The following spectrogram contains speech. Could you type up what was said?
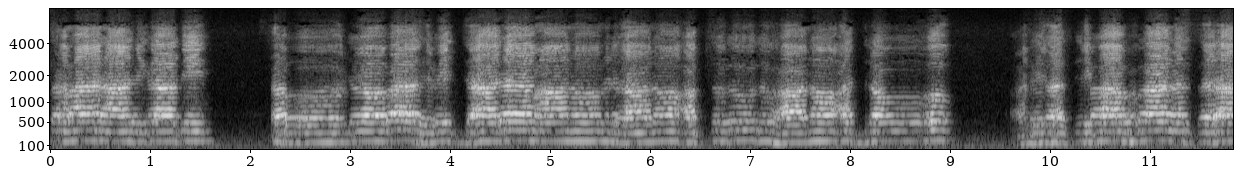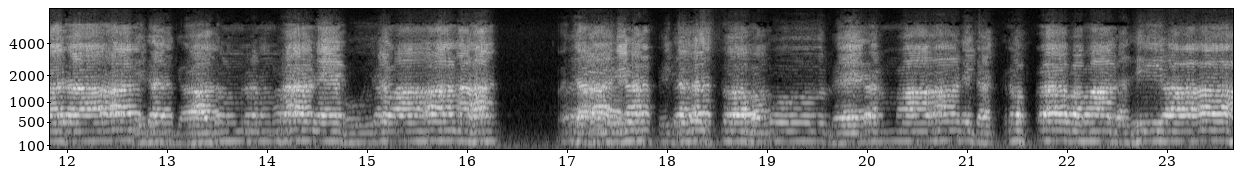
समानादिकाति सपूर्योपधिविज्जायमानो मृगानो अप्सुदुहानो अद्रौ। अभिदस्तिभुवनस्य राजा विदद्गातुम् ब्रह्मणे पूजमानः। प्रजायिनः पितरः स्वपूर्वे कर्माणि चक्रः पवमानधीराः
